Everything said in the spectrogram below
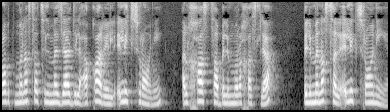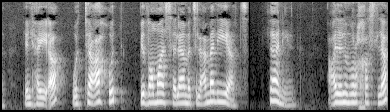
ربط منصة المزاد العقاري الإلكتروني الخاصة بالمرخص له بالمنصة الإلكترونية للهيئة والتعهد بضمان سلامة العمليات. ثانياً على المرخص له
